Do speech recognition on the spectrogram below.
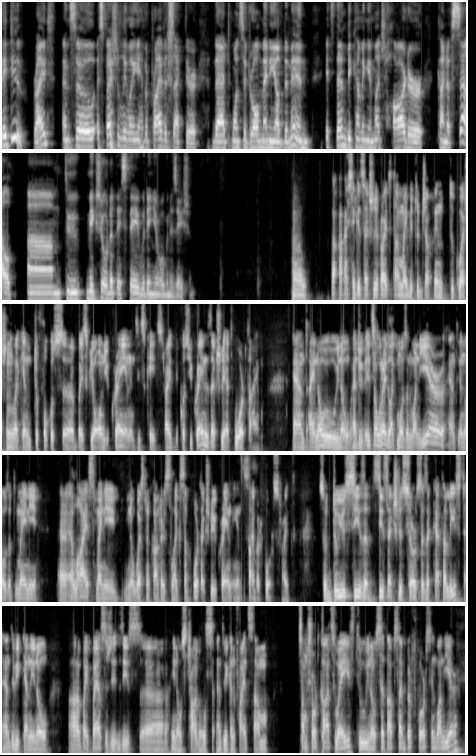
they do, right? And so, especially when you have a private sector that wants to draw many of them in, it's then becoming a much harder kind of sell um, to make sure that they stay within your organization. Um, I think it's actually right time maybe to jump into question like and to focus uh, basically on Ukraine in this case, right? Because Ukraine is actually at wartime, and I know you know, and it's already like more than one year, and we know that many uh, allies, many you know Western countries like support actually Ukraine in cyber force, right? So do you see that this actually serves as a catalyst, and we can you know uh, bypass these uh, you know struggles, and we can find some some shortcuts ways to you know set up cyber force in one year?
